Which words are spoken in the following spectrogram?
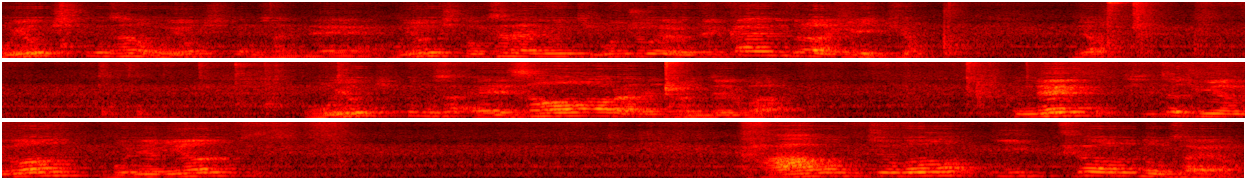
오형식 동사는 오형식 동사인데 오형식 동사라는 건 기본적으로 여러분들이 깔고 들어가는 게 있죠. 그죠? 오형식 동사에서라는 전제로 봐. 근데 진짜 중요한 건 뭐냐면 가목적어 it라는 동사예요.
